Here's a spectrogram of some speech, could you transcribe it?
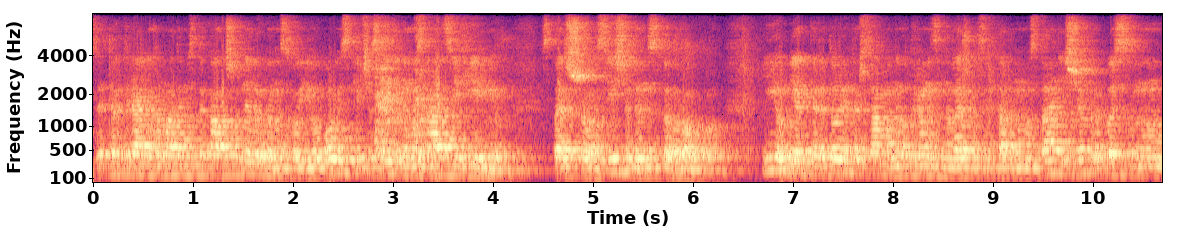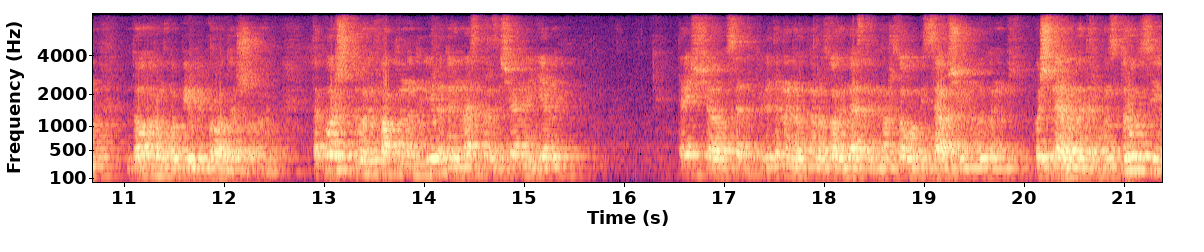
з територіальної громади міста Калуша, не виконав свої обов'язки в частині демонстрації фільмів з 1 січня 2011 року. І об'єкт території так само не утримується в належному санітарному стані, що приписано договором купівлі-продажу. Також другим фактом недовіри до інвестора, звичайно, є те, що все-таки людина неодноразово інвестор неодноразово обіцяв, що він почне робити реконструкцію,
